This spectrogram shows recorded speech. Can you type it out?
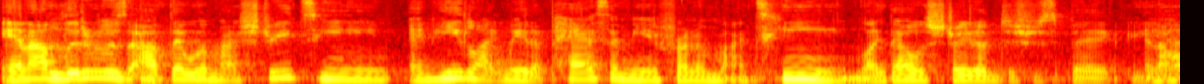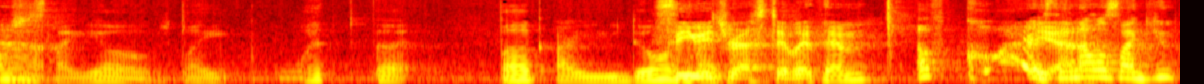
and I literally was out there with my street team, and he like made a pass at me in front of my team. Like that was straight up disrespect, and I was just like, "Yo, like, what the." Fuck, are you doing? so you Like, addressed it with him? of course. Yeah. And I was like, you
